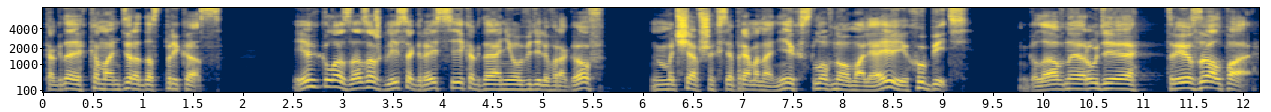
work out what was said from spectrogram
когда их командир отдаст приказ. Их глаза зажглись агрессией, когда они увидели врагов, мчавшихся прямо на них, словно умоляя их убить. «Главное орудие — три залпа!»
